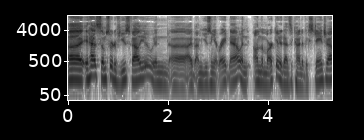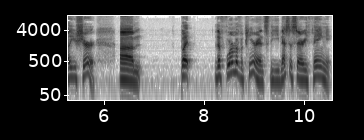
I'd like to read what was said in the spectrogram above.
uh, it has some sort of use value, and uh, I, am using it right now. And on the market, it has a kind of exchange value, sure. Um, but the form of appearance, the necessary thing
